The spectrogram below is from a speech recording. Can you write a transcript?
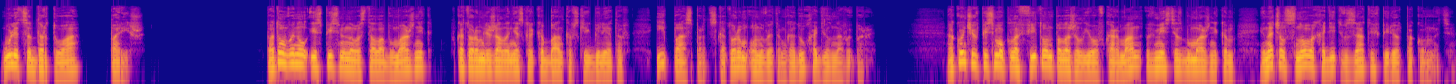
улица Д'Артуа, Париж. Потом вынул из письменного стола бумажник, в котором лежало несколько банковских билетов, и паспорт, с которым он в этом году ходил на выборы. Окончив письмо к Лафиту, он положил его в карман вместе с бумажником и начал снова ходить взад и вперед по комнате.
